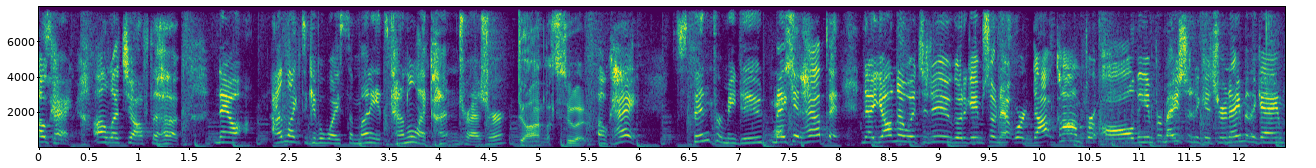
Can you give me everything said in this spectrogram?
Okay, I'll let you off the hook. Now, I'd like to give away some money. It's kind of like hunting treasure. Done. Let's do it. Okay, spin for me, dude. Make it happen. Now, y'all know what to do. Go to GameShowNetwork.com for all the information to get your name in the game.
